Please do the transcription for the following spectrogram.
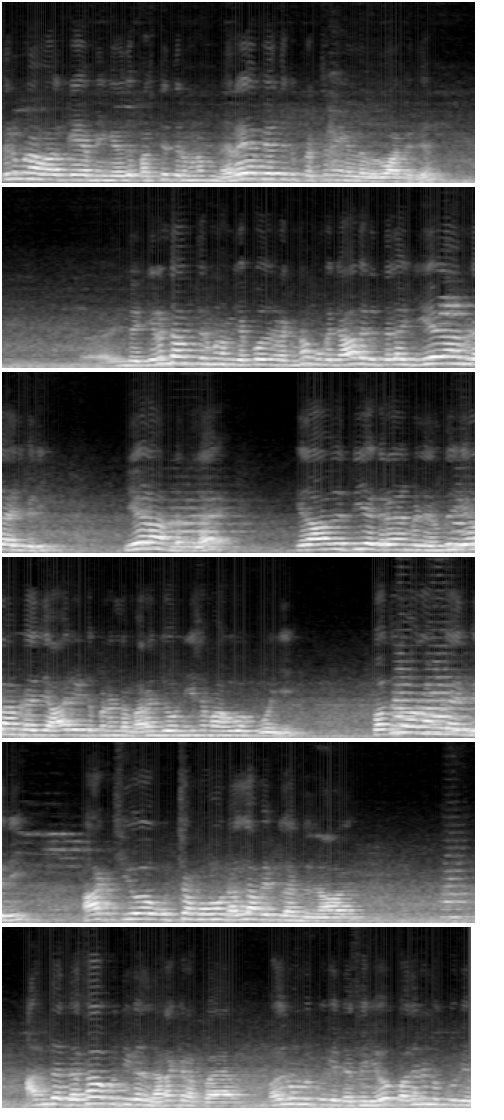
திருமண வாழ்க்கை அப்படிங்கிறது ஃபஸ்ட்டு திருமணம் நிறைய பேர்த்துக்கு பிரச்சனைகளில் உருவாக்குது. இந்த இரண்டாம் திருமணம் எப்போது நடக்கும்னா உங்கள் ஜாதகத்தில் ஏழாம் இட அதிபதி ஏழாம் இடத்துல ஏதாவது தீய கிரகங்கள் இருந்து ஏழாம் இட அதிபதி ஆறு எட்டு பன்னெண்டில் மறைஞ்சோ நீசமாகவோ போய் பதினோராம் இட அதிபதி ஆட்சியோ உச்சமோ நல்ல அமைப்பில் இருந்ததுனால் அந்த தசா புத்திகள் நடக்கிறப்ப பதினொன்றுக்குரிய தசையோ பதினொன்றுக்குரிய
